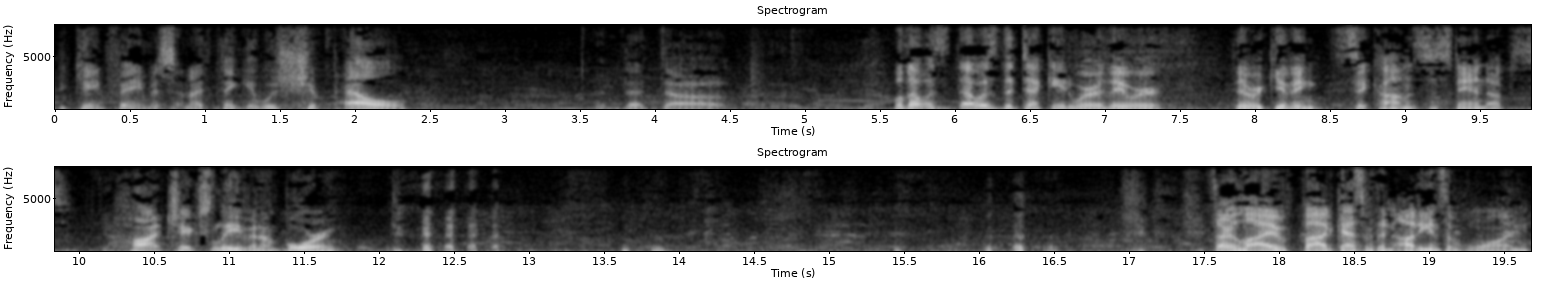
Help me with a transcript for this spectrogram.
became famous, and I think it was Chappelle that. Uh, Well, that was that was the decade where they were they were giving sitcoms to stand-ups. Hot chicks leaving. I'm boring. It's our live podcast with an audience of one,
